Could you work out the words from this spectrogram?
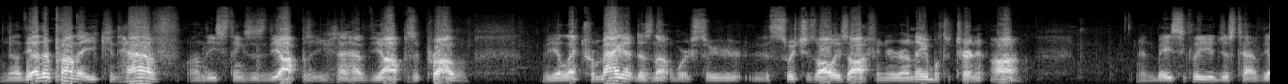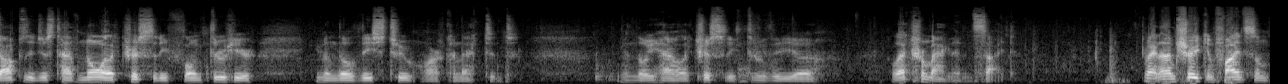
Now the other problem that you can have on these things is the opposite. You can have the opposite problem. The electromagnet does not work, so the switch is always off and you're unable to turn it on. And basically you just have the opposite, just have no electricity flowing through here even though these two are connected. Even though you have electricity through the uh, electromagnet inside. Right now I'm sure you can find some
